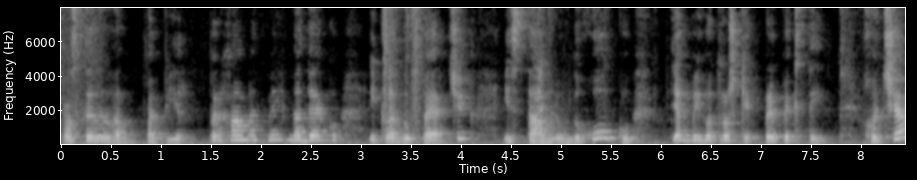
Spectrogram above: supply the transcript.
простелила папір пергаментний на деко і кладу перчик і ставлю в духовку, якби його трошки припекти. Хоча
